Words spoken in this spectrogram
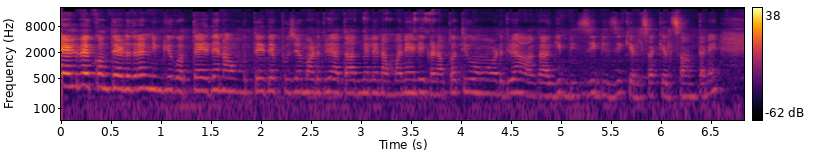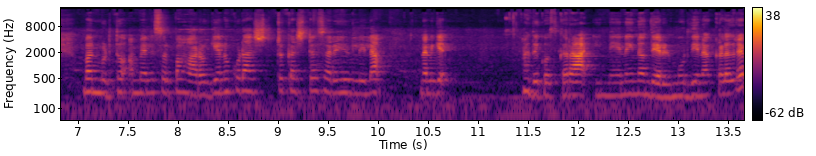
ಹೇಳಬೇಕು ಅಂತ ಹೇಳಿದ್ರೆ ನಿಮಗೆ ಗೊತ್ತೇ ಇದೆ, ನಾವು ಮುತ್ತೈದೆ ಪೂಜೆ ಮಾಡಿದ್ವಿ, ಅದಾದಮೇಲೆ ನಮ್ಮ ಮನೆಯಲ್ಲಿ ಗಣಪತಿ ಹೋಮ ಮಾಡಿದ್ವಿ, ಹಾಗಾಗಿ ಬ್ಯುಸಿ ಬ್ಯುಸಿ ಕೆಲಸ ಕೆಲಸ ಅಂತಲೇ ಬಂದ್ಬಿಡ್ತು. ಆಮೇಲೆ ಸ್ವಲ್ಪ ಆರೋಗ್ಯನೂ ಕೂಡ ಅಷ್ಟಕ್ಕಷ್ಟೇ ಸರಿ ಇರಲಿಲ್ಲ. ನನಗೆ ಅದಕ್ಕೋಸ್ಕರ ಇನ್ನೇನು ಇನ್ನೊಂದು ಎರಡು ಮೂರು ದಿನ ಕಳೆದ್ರೆ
